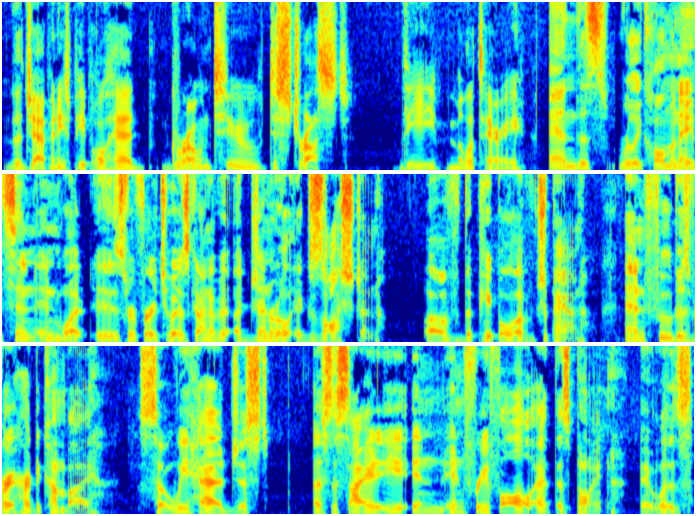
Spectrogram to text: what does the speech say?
The Japanese people had grown to distrust the military. And this really culminates in, in what is referred to as kind of a, general exhaustion of the people of Japan. And food was very hard to come by. So we had just a society in, in free fall at this point. It was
